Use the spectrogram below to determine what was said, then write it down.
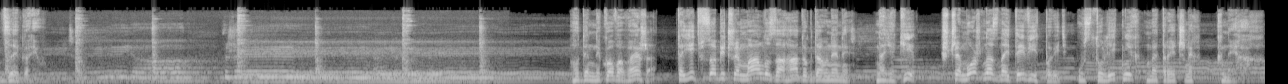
дзигарів. Годинникова вежа таїть в собі чимало загадок давнини, на які ще можна знайти відповідь у столітніх метричних книгах.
